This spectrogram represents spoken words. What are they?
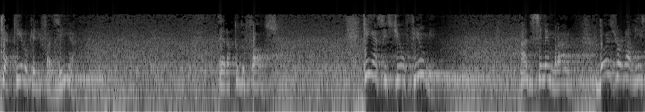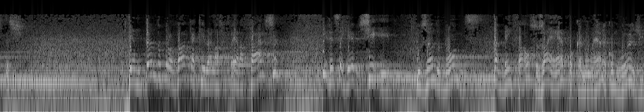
que aquilo que ele fazia era tudo falso assistiu o filme há de se lembrar: dois jornalistas tentando provar que aquilo era, farsa e receberam, se, usando nomes também falsos. À época não era como hoje,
